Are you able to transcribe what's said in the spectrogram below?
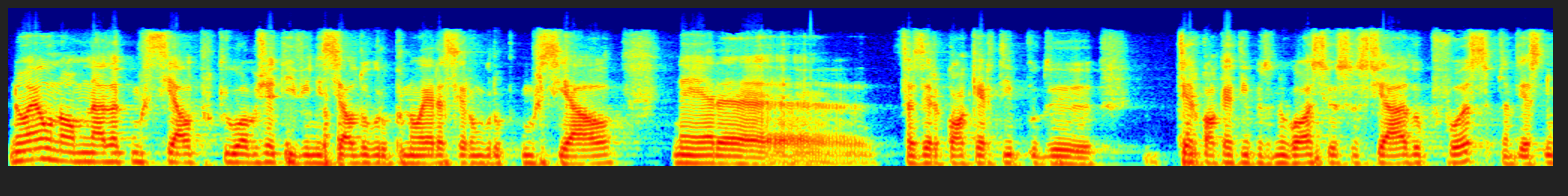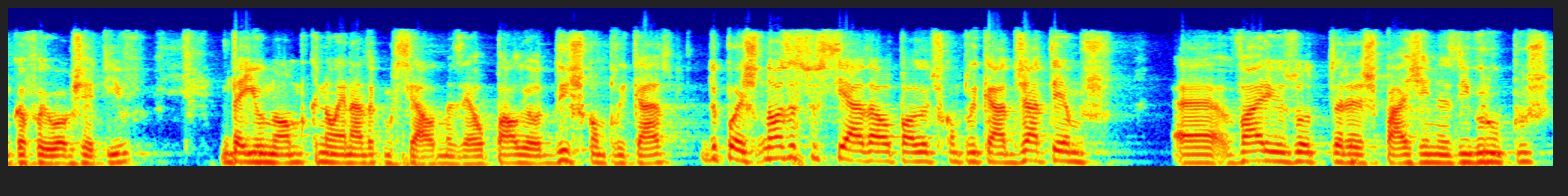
não é um nome nada comercial, porque o objetivo inicial do grupo não era ser um grupo comercial, nem era eh, fazer qualquer tipo de. ter qualquer tipo de negócio associado, o que fosse, portanto, esse nunca foi o objetivo. Daí o nome, que não é nada comercial, mas é o Paleo Descomplicado. Depois, nós associado ao Paleo Descomplicado já temos uh, várias outras páginas e grupos.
